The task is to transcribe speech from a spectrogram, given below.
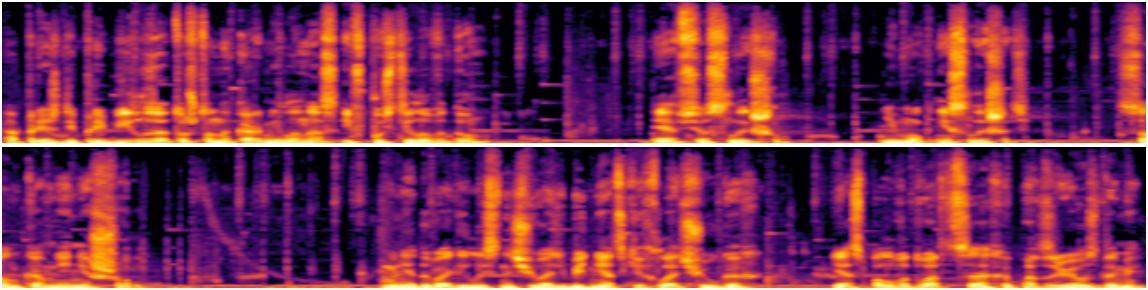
А прежде прибил за то, что накормила нас и впустила в дом. Я все слышал. Не мог не слышать. Сон ко мне не шел. Мне доводилось ночевать в бедняцких лачугах, я спал во дворцах и под звездами,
